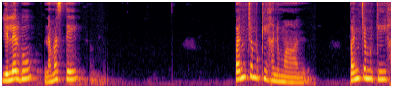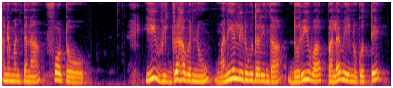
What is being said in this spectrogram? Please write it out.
ಎಲ್ಲರಿಗೂ ನಮಸ್ತೆ. ಪಂಚಮುಖಿ ಹನುಮಾನ್, ಪಂಚಮುಖಿ ಹನುಮಂತನ ಫೋಟೋ. ಈ ವಿಗ್ರಹವನ್ನು ಮನೆಯಲ್ಲಿಡುವುದರಿಂದ ದೊರೆಯುವ ಫಲವೇನು ಗೊತ್ತೇ?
